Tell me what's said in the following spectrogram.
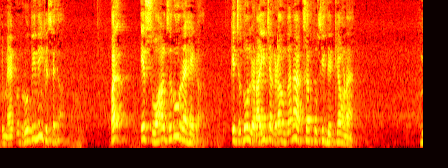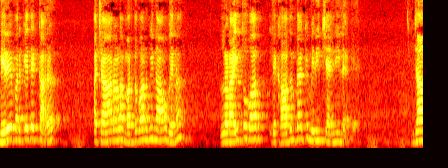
ਕਿ ਮੈਂ ਕੋਈ ਵਿਰੋਧੀ ਨਹੀਂ ਕਿਸੇ ਦਾ। ਪਰ ਇਹ ਸਵਾਲ ਜ਼ਰੂਰ ਰਹੇਗਾ ਕਿ ਜਦੋਂ ਲੜਾਈ ਝਗੜਾ ਹੁੰਦਾ ਨਾ, ਅਕਸਰ ਤੁਸੀਂ ਦੇਖਿਆ ਹੋਣਾ ਮੇਰੇ ਵਰਗੇ ਦੇ ਘਰ ਅਚਾਰ ਵਾਲਾ ਮਰਦਬਾਨ ਵੀ ਨਾ ਹੋਵੇ ਨਾ, ਲੜਾਈ ਤੋਂ ਬਾਅਦ ਲਿਖਾ ਦਿੰਦਾ ਕਿ ਮੇਰੀ ਚੈਨੀ ਲੈ ਗਏ, ਜਾਂ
